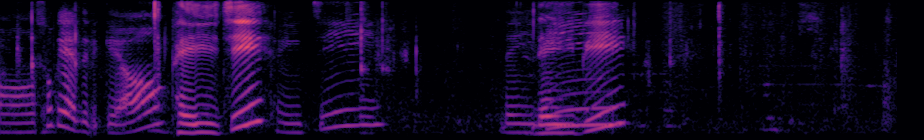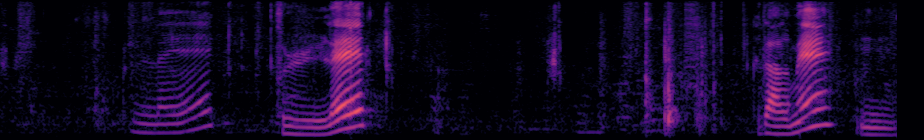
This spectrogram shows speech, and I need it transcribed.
어, 소개해 드릴게요. 베이지, 베이지, 네이비, 네이비, 블랙, 블랙. 그 다음에 음.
